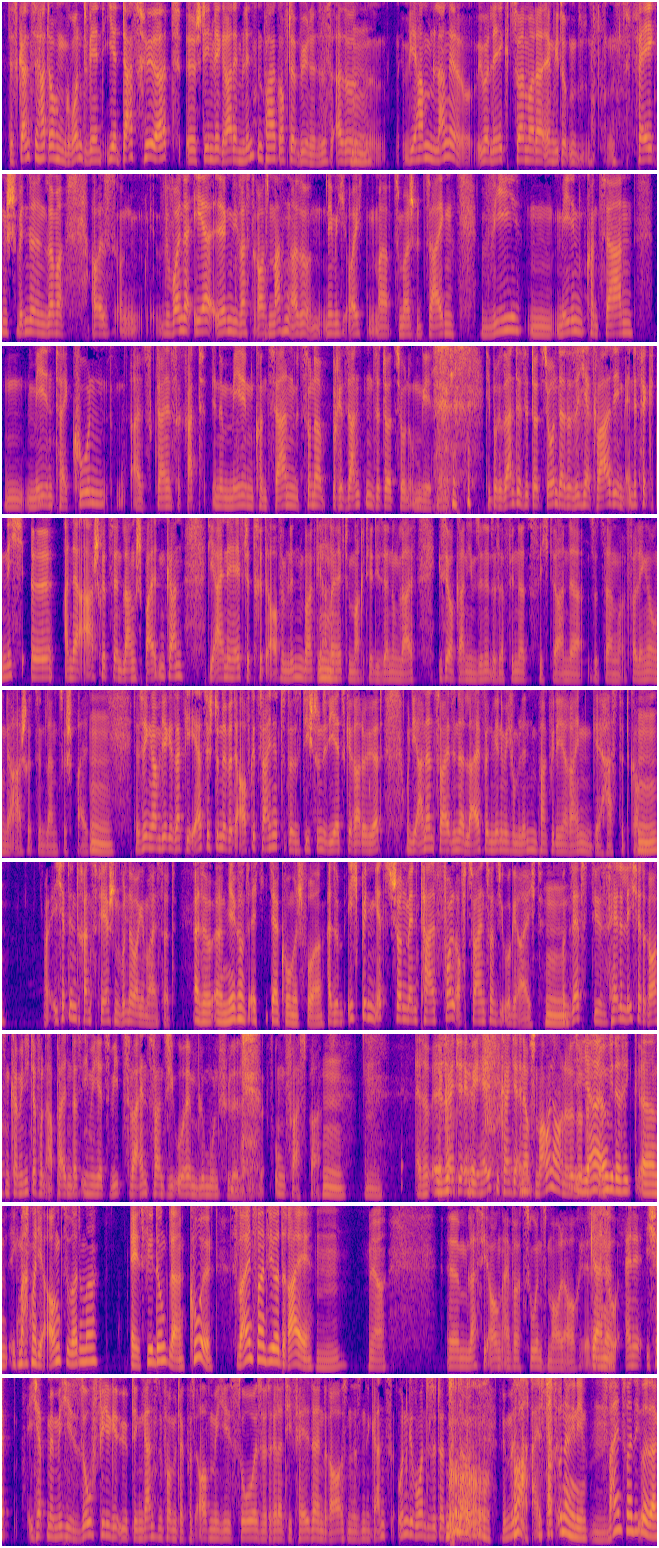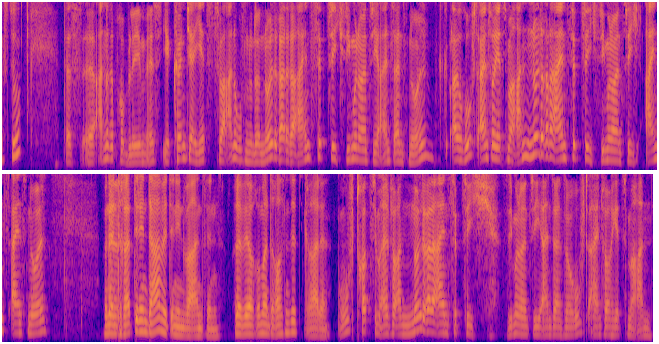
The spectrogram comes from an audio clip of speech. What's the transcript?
Das Ganze hat auch einen Grund. Während ihr das hört, äh, stehen wir gerade im Lindenpark auf der Bühne. Das ist also, Mhm. äh, wir haben lange überlegt, sollen wir da irgendwie so, f- faken, schwindeln, sollen wir, aber es, wir wollen da eher irgendwie was draus machen. Also nämlich euch mal zum Beispiel zeigen, wie ein Medienkonzern, ein Medientycoon als kleines Rad in einem Medienkonzern mit so einer brisanten Situation umgeht. Nämlich die brisante Situation, dass er sich ja quasi im Endeffekt nicht äh, an der Arschritze entlang spalten kann. Die eine Hälfte tritt auf im Lindenpark, die andere Hälfte macht hier die Sendung live. Ist ja auch gar nicht im Sinne des Erfinders, sich da an der sozusagen Verlängerung der Arschritze entlang zu spalten. Deswegen haben wir gesagt, die erste Stunde wird aufgezeichnet. Das ist die Stunde, die ihr jetzt gerade hört. Und die anderen zwei sind dann live, wenn wir nämlich vom Lindenpark wieder hier reingehastet kommen. Ich habe den Transfer schon wunderbar gemeistert. Also äh, mir kommt es echt sehr komisch vor. Also ich bin jetzt schon mental voll auf 22 Uhr geeicht. Hm. Und selbst dieses helle Licht da draußen kann mich nicht davon abhalten, dass ich mich jetzt wie 22 Uhr im Blue Moon fühle. Das ist unfassbar. Also, Ja, also kann ich dir irgendwie helfen? Kann ich dir einen aufs Maul hauen oder so? ja, irgendwie, dass ich, ähm, ich mach mal die Augen zu, warte mal. Ey, ist viel dunkler. Cool. 22.03 Uhr. Hm. Ja. Ähm, lass die Augen einfach zu ins Maul auch. Es Gerne. So eine, ich habe ich hab mit Michi so viel geübt, den ganzen Vormittag. Pass auf, Michi ist so, es wird relativ hell sein draußen. Das ist eine ganz ungewohnte Situation. aber wir müssen Boah, einfach ist das unangenehm. Mhm. 22 Uhr, sagst du? Das äh, andere Problem ist, ihr könnt ja jetzt zwar anrufen unter 0331 70 97 110. Also ruft einfach jetzt mal an 0331 70 97 110. Und dann Äh. treibt ihr den David in den Wahnsinn. Oder wer auch immer draußen sitzt gerade. Ruft trotzdem einfach an 0331 70 97 110. Ruft einfach jetzt mal an.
